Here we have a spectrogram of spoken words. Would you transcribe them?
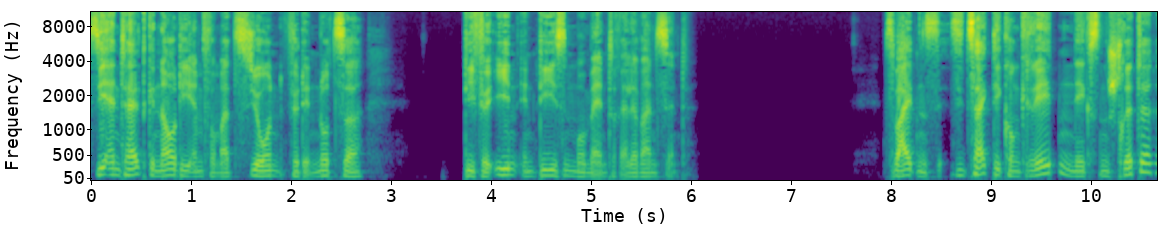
sie enthält genau die Informationen für den Nutzer, die für ihn in diesem Moment relevant sind. Zweitens, sie zeigt die konkreten nächsten Schritte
